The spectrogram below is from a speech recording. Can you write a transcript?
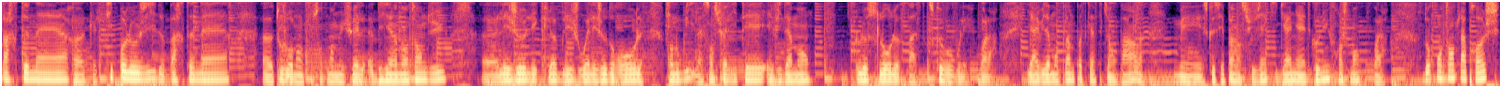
partenaire, euh, quelle typologie de partenaire, toujours dans le consentement mutuel bien entendu, les jeux, les clubs, les jouets, les jeux de rôle, j'en oublie, la sensualité évidemment, le slow, le fast, ce que vous voulez. Voilà. Il y a évidemment plein de podcasts qui en parlent, mais est-ce que c'est pas un sujet qui gagne à être connu, franchement? Voilà. Donc on tente l'approche.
